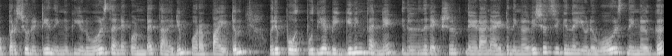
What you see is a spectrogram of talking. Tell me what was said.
ഓപ്പർച്യൂണിറ്റി നിങ്ങൾക്ക് യൂണിവേഴ്സ് തന്നെ കൊണ്ട് തരും ഉറപ്പായിട്ടും. ഒരു പുതിയ ബിഗിനിങ് തന്നെ ഇതിൽ നിന്ന് രക്ഷ നേടാനായിട്ട് നിങ്ങൾ വിശ്വസിക്കുന്ന യൂണിവേഴ്സ് നിങ്ങൾക്ക്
